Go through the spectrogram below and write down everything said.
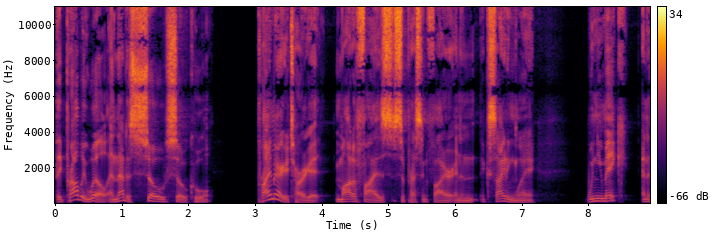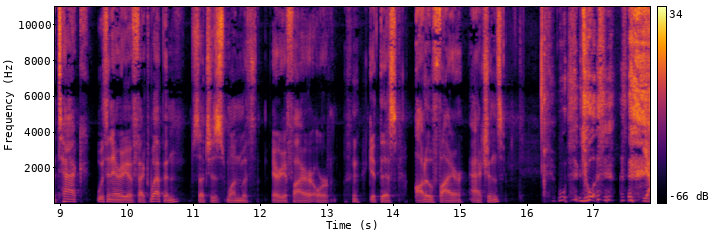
they probably will. And that is so, so cool. Primary target modifies suppressing fire in an exciting way. When you make an attack with an area effect weapon, such as one with area fire or get this, auto fire actions, yeah,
